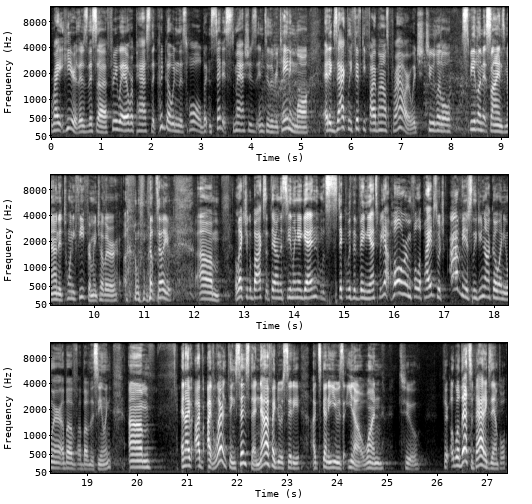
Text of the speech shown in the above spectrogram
right here. There's this uh, freeway overpass that could go in this hole, but instead it smashes into the retaining wall at exactly 55 miles per hour, which two little speed limit signs mounted 20 feet from each other will tell you. Um, electrical box up there on the ceiling again. Let's stick with the vignettes. But yeah, whole room full of pipes, which obviously do not go anywhere above, above the ceiling. Um, and I've, I've, I've learned things since then. Now if I do a city, it's going to use, you know, one, two. Well, that's a bad example.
